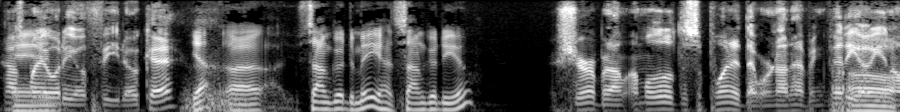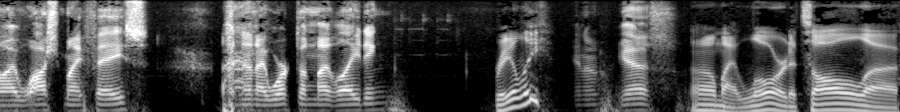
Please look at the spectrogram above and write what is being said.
How's my audio feed? Okay. Yeah, uh, sound good to me. Sound good to you? Sure, but I'm, I'm a little disappointed that we're not having video. Oh. You know, I washed my face, and then I worked on my lighting. Really? You know, yes. Oh my lord! It's all uh,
